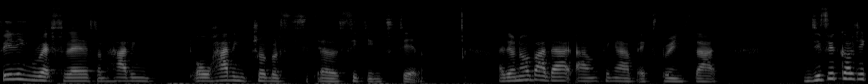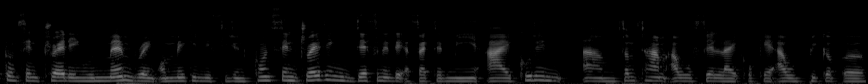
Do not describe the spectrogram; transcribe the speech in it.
feeling restless and having or having trouble uh, sitting still. I don't know about that. I don't think i've experienced that. Difficulty concentrating remembering or making decision. Concentrating definitely affected me. I couldn't um sometimes i would feel like okay i would pick up a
